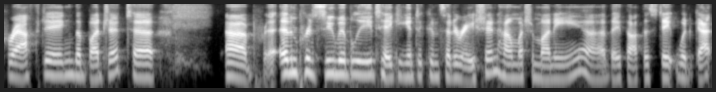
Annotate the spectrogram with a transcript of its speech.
crafting the budget to uh, and presumably taking into consideration how much money uh, they thought the state would get.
